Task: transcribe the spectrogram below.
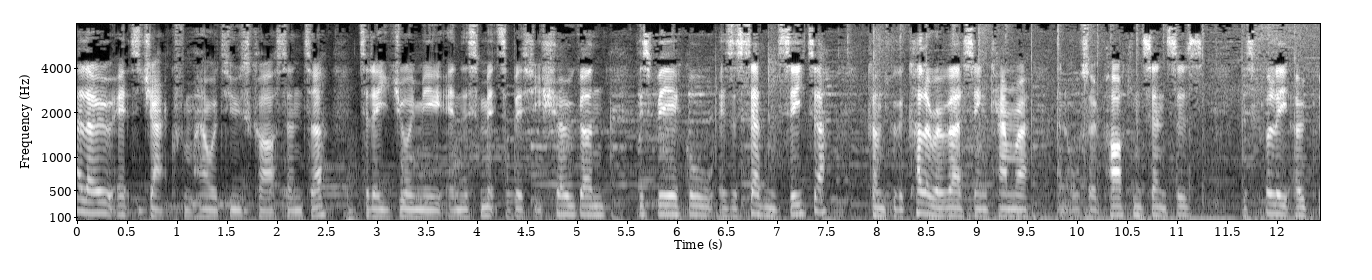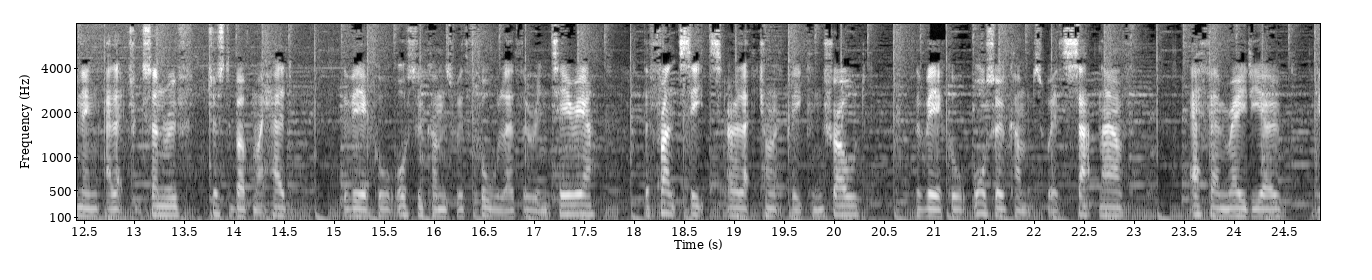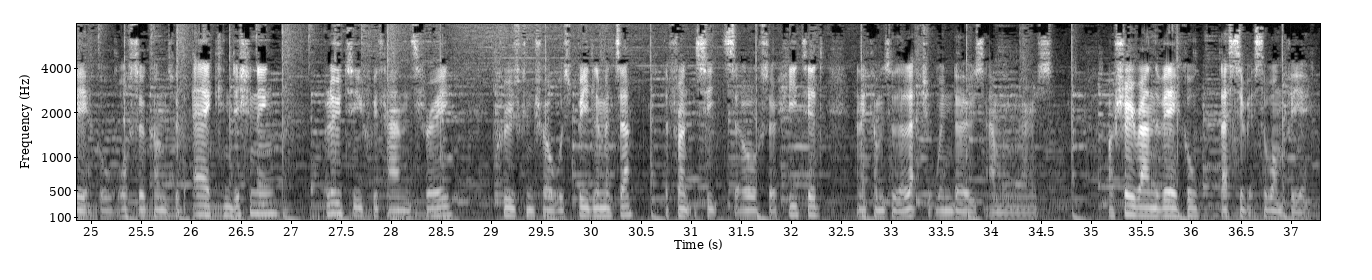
Hello, it's Jack from Howard Hughes Car Centre. Today you join me in this Mitsubishi Shogun. This vehicle is a seven-seater, comes with a colour reversing camera and also parking sensors. This fully opening electric sunroof just above my head. The vehicle also comes with full leather interior. The front seats are electronically controlled. The vehicle also comes with sat-nav, FM radio. The vehicle also comes with air conditioning, Bluetooth with hands-free, cruise control with speed limiter. The front seats are also heated and it comes with electric windows and wing mirrors. I'll show you around the vehicle, let's see if it's the one for you.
